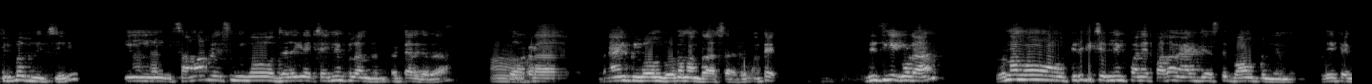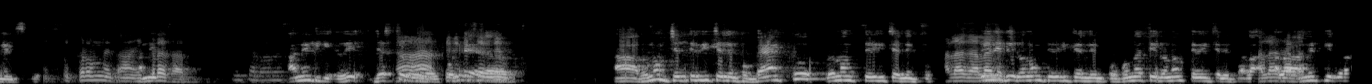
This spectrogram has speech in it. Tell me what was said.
తిరుపతి నుంచి ఈ సమావేశంలో జరిగే చెల్లింపులను పెట్టారు కదా? అక్కడ బ్యాంక్ లోన్ రుణం అని రాశారు. అంటే వీటికి కూడా రుణము తిరిగి చెల్లింపు అనే పదం యాడ్ చేస్తే బాగుంటుందేమో రీపేమెంట్స్కి ఇక్కడ ఆ, ఇక్కడే సార్. అన్నింటికి జస్ట్ రుణం తిరిగి చెల్లింపు. బ్యాంకు రుణం తిరిగి చెల్లింపు. శ్రీనిధి రుణం తిరిగి చెల్లింపు. ఉన్నతి రుణం తిరిగి చెల్లింపు. అలా అలాగే. అలా అన్నిటికీ కూడా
